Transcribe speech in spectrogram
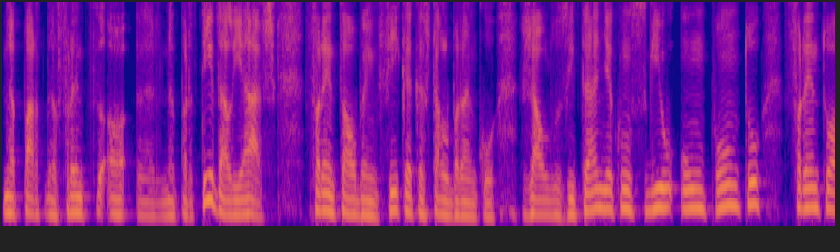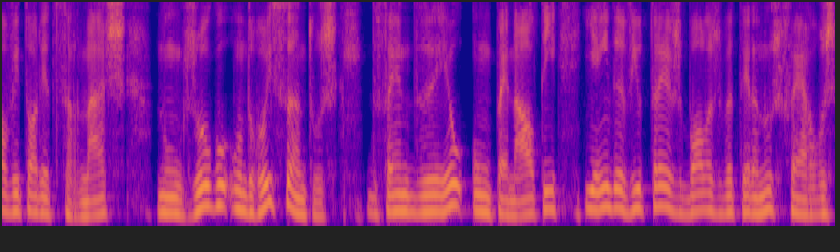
na parte da frente, eh, na partida, aliás, frente ao Benfica Castelo Branco. Já o Lusitânia conseguiu um ponto frente ao Vitória de Sernache, num jogo onde Rui Santos defendeu um penalti e ainda viu três bolas bater nos ferros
